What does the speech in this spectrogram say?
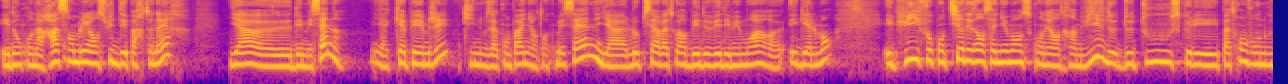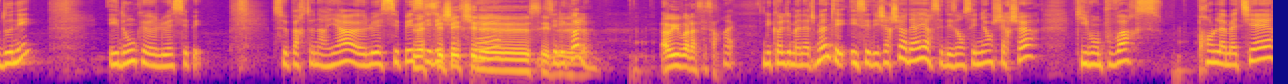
Et donc, on a rassemblé ensuite des partenaires. Il y a euh, des mécènes. Il y a KPMG qui nous accompagne en tant que mécène. Il y a l'Observatoire B2V des mémoires euh, également. Et puis, il faut qu'on tire des enseignements de ce qu'on est en train de vivre, de, de tout ce que les patrons vont nous donner. Et donc, euh, le SCP. Ce partenariat, euh, le SCP, c'est les chercheurs, le- l'école. Ah oui, voilà, c'est ça. Ouais. L'école de management, et, et c'est des chercheurs derrière, c'est des enseignants-chercheurs qui vont pouvoir prendre la matière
